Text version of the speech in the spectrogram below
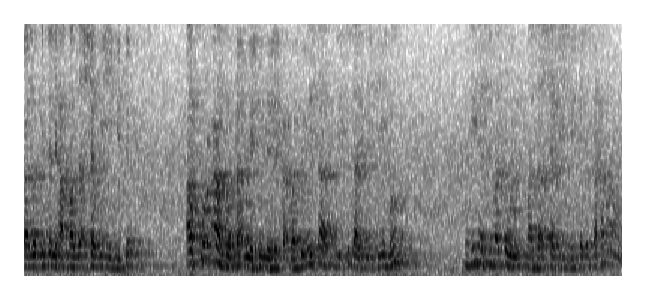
kalau kita lihat mazhab Syafi'i kita Al-Quran pun tak boleh tulis dekat batu nisan. Itu dah dikira menghina sebab tu mazhab Syafi'i kita kata haram.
